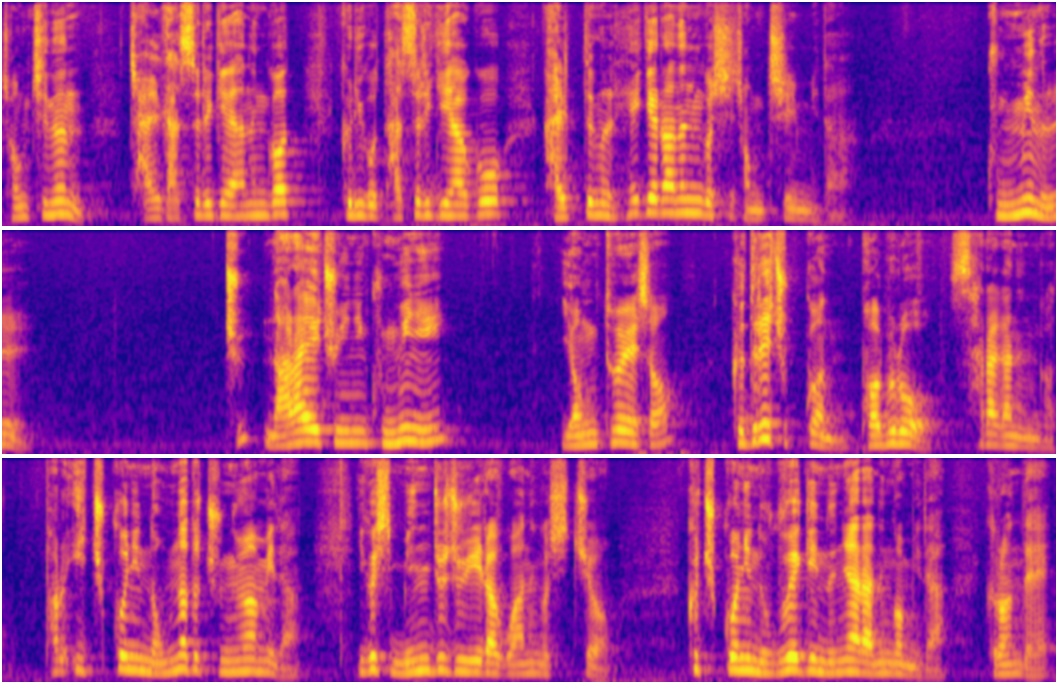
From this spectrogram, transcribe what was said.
정치는 잘 다스리게 하는 것, 그리고 다스리게 하고 갈등을 해결하는 것이 정치입니다. 국민을 주, 나라의 주인인 국민이 영토에서 그들의 주권, 법으로 살아가는 것. 바로 이 주권이 너무나도 중요합니다. 이것이 민주주의라고 하는 것이죠. 그 주권이 누구에게 있느냐라는 겁니다. 그런데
